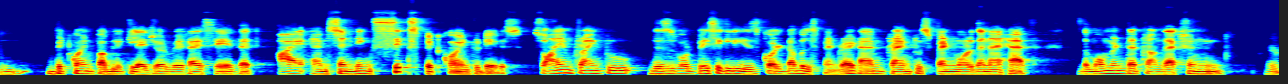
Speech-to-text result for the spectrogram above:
Bitcoin public ledger, where I say that I am sending six Bitcoin to Davis. So I am trying to, this is what basically is called double spend, right? I am trying to spend more than I have. The moment that transaction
